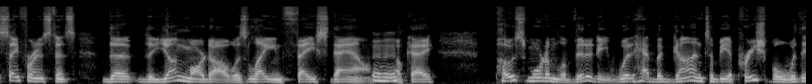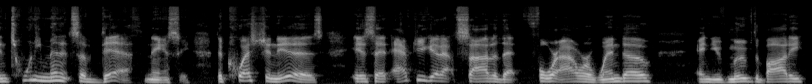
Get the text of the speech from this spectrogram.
say, for instance, the the young Murdaugh was laying face down, mm-hmm. okay, postmortem lividity would have begun to be appreciable within 20 minutes of death. Nancy, the question is, is that after you get outside of that four hour window, and you've moved the body.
